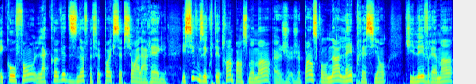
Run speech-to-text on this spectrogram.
et qu'au fond, la COVID-19 ne fait pas exception à la règle. Et si vous écoutez Trump en ce moment, euh, je, je pense qu'on a l'impression qu'il est vraiment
